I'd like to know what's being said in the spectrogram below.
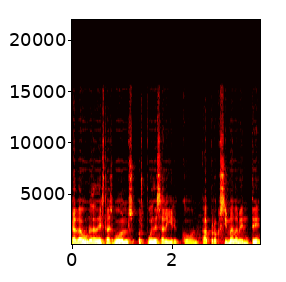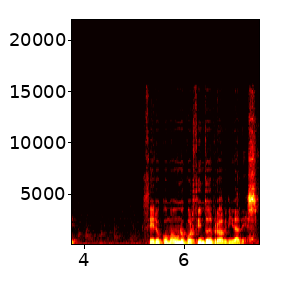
Cada una de estas balls os puede salir con aproximadamente 0,1% de probabilidades.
